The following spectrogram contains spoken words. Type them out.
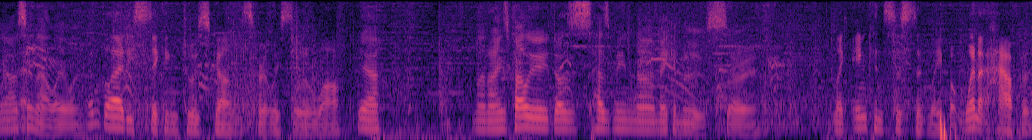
yeah, I've seen that lately. I'm glad he's sticking to his guns for at least a little while. Yeah. No, no, he's probably does has been uh, making moves. So, Like inconsistently, but when it happens,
